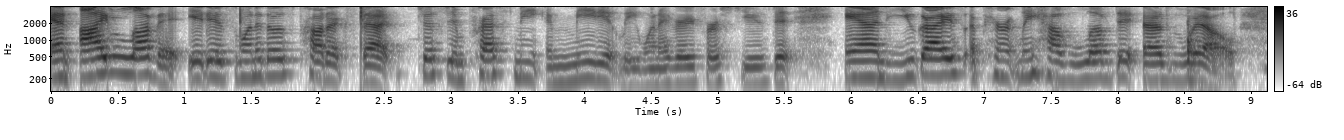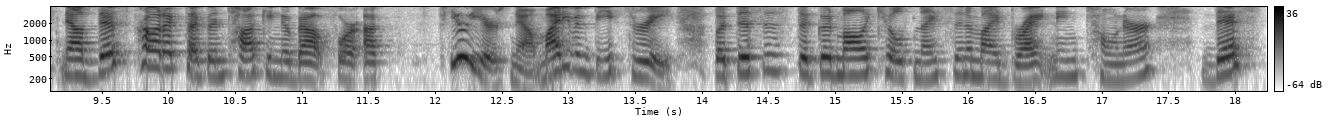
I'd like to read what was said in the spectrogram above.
and i love it. It is one of those products that just impressed me immediately when i very first used it and you guys apparently have loved it as well. Now this product i've been talking about for a few years now might even be three but this is the good molecules niacinamide brightening toner. This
